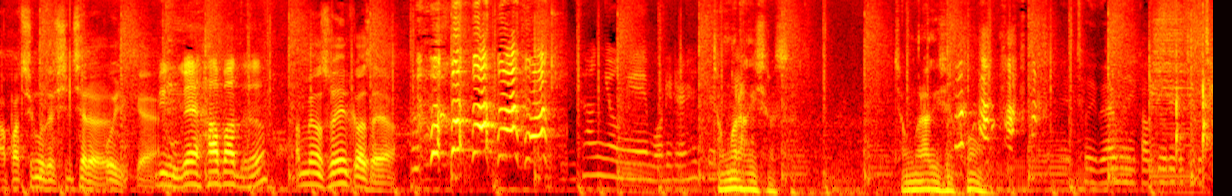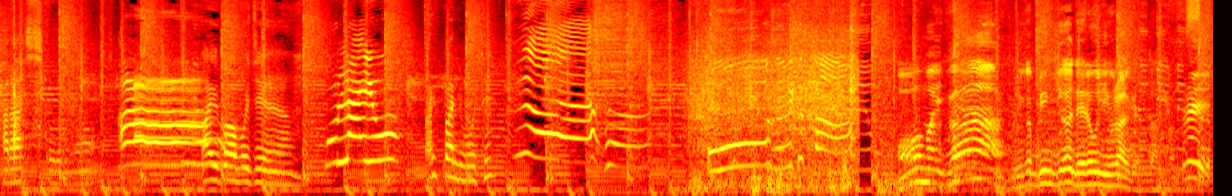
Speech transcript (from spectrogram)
아빠 친구들 신체를 보여줄게. 미국의 하버드. 한 명은 성형과세요. 이상형의 머리를 해줄 정말 하기 싫었어요 정말 하기 싫고. 네, 저희 외할머니가 요리를 되게 잘하시거든요. 아! 아이고 아버지. 몰라요. 빨리빨리 못해 오 재밌겠다. Oh my God. 우리가 민기가 내려온 이유를 알겠다. 3, 2, 1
